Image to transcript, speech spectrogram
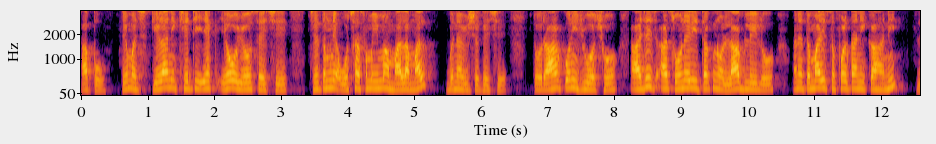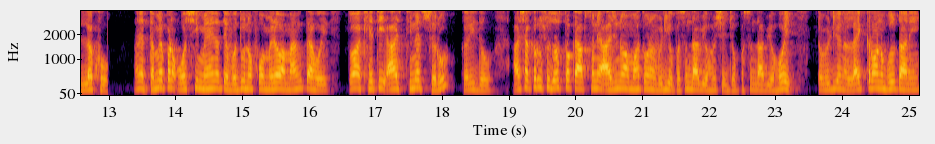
આપો. તેમજ કેળાની ખેતી એક એવો વ્યવસાય છે જે તમને ઓછા સમયમાં માલામાલ બનાવી શકે છે. તો રાહ જુઓ છો, આજે જ આ સોનેરી તકનો લાભ લઈ લો અને તમારી સફળતાની કહાની લખો. અને તમે પણ ઓછી મહેનતે વધુ નફો મેળવવા માંગતા હોય તો આ ખેતી આજથી જ શરૂ કરી દો આશા કરું છું દોસ્તો કે આપસોને આજનો આ મહત્વનો વીડિયો પસંદ આવ્યો હશે. જો પસંદ આવ્યો હોય તો વિડીયોને લાઇક કરવાનું ભૂલતા નહીં.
